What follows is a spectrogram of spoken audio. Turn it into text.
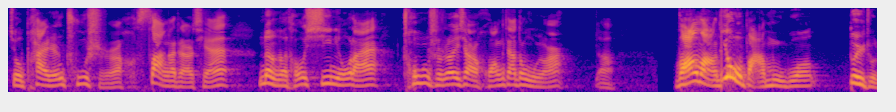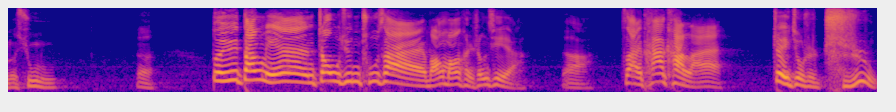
就派人出使，散了点钱，弄个头犀牛来充实了一下皇家动物园啊。王莽又把目光对准了匈奴。嗯对于当年昭君出塞，王莽很生气啊！啊，在他看来，这就是耻辱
